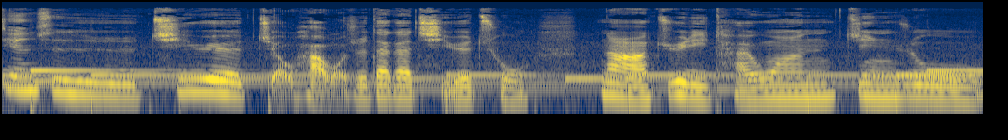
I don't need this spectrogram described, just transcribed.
天是七月九号，我就是大概七月初。那距离台湾进入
